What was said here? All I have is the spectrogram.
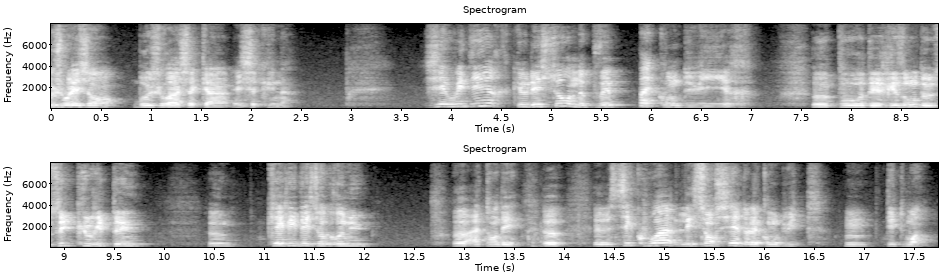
Bonjour les gens, bonjour à chacun et chacune. J'ai ouï dire que les sourds ne pouvaient pas conduire euh, pour des raisons de sécurité. Euh, quelle idée saugrenue euh, Attendez, c'est quoi l'essentiel de la conduite hmm, Dites-moi.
